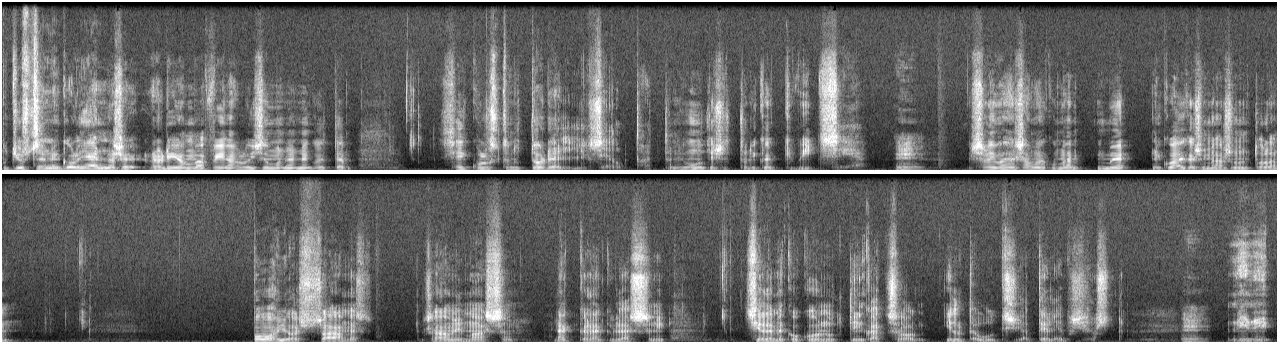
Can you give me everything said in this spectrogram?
Mutta just se niin oli jännä, se radiomafia oli semmoinen, niin että se ei kuulostanut todelliselta, että ne uutiset oli kaikki vitsejä. Mm. Se oli vähän sama kuin mä, mä niin kuin aikaisemmin asuin tuolla Pohjois-Saamessa, Saamimaassa, Näkkälän kylässä, niin siellä me kokoonnuttiin katsoa iltauutisia televisiosta. Mm. Niin, niin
